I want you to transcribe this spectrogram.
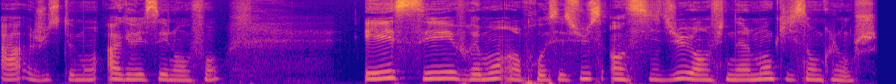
à justement agresser l'enfant. Et c'est vraiment un processus insidieux hein, finalement qui s'enclenche.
